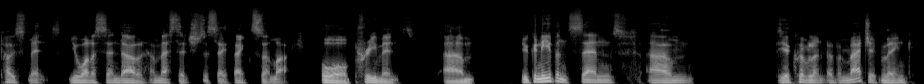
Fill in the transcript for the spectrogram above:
post mint, you want to send out a message to say thanks so much, or pre mint. Um, you can even send um, the equivalent of a magic link.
